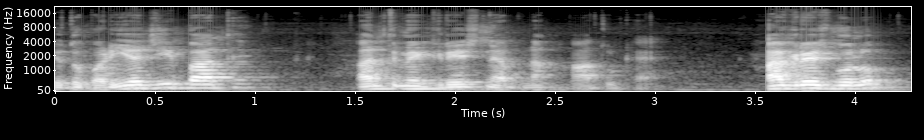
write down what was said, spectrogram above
यह तो बड़ी अजीब बात है। अंत में ग्रेस ने अपना हाथ उठाया। हाँ ग्रेस बोलो।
